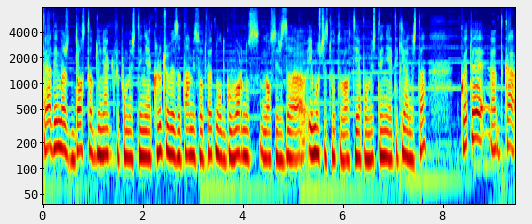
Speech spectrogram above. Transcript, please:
трябва да имаш достъп до някакви помещения, ключове за там и съответно отговорност носиш за имуществото в тия помещения и такива неща, което е а, така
